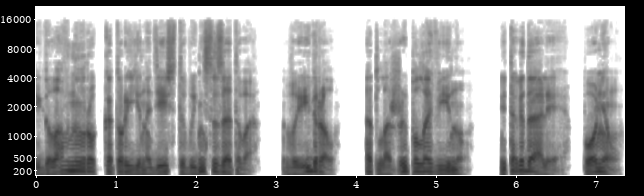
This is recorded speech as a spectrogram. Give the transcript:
И главный урок, который, я надеюсь, ты вынес из этого — выиграл, отложи половину и так далее. Понял?»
